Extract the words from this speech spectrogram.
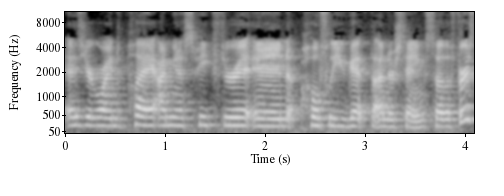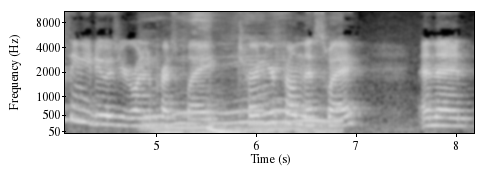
is you're going to play. I'm going to speak through it and hopefully you get the understanding. So the first thing you do is you're going to press play, turn your phone this way, and then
